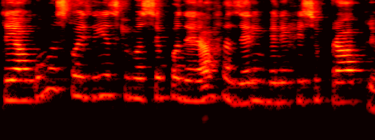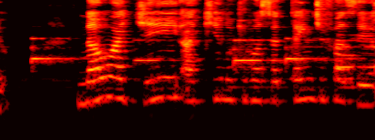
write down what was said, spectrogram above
tem algumas coisinhas que você poderá fazer em benefício próprio não adie aquilo que você tem de fazer.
